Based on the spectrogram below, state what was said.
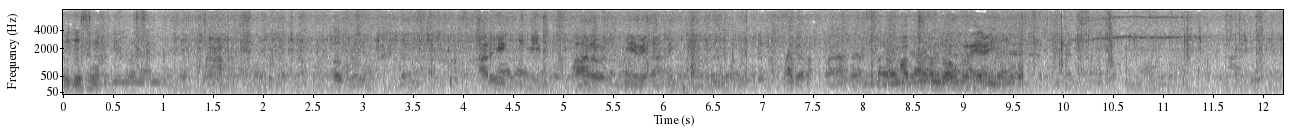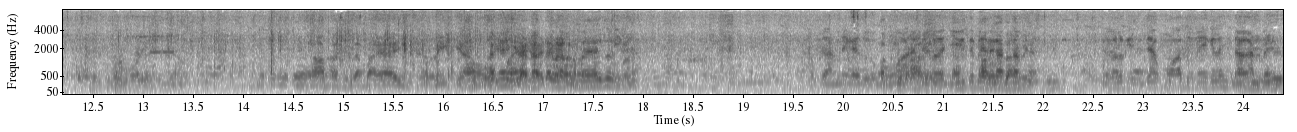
විජේසිංහ හරි පාර මේ වෙලානේ බයමත් ලොව් කරේ අයියෝ ආපතිලා බයයි අපි කියන්නේ බයයි වැඩ කරනවා අපි අන්නේ කැදුක බොහොම හරි මේකල ජීවිත බේරගත්තා අපිට. මේගොල්ලෝ කිසි දෙයක් මොකද උනේ කියලා හිතා ගන්න බැහැ.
